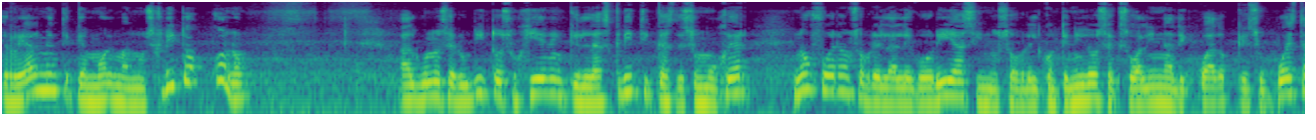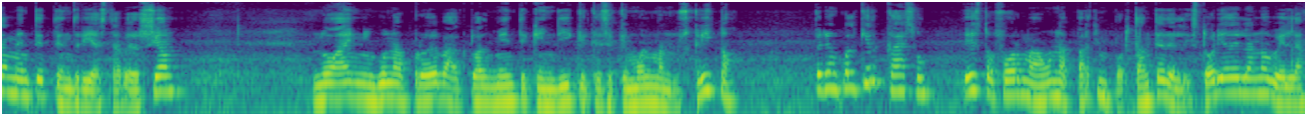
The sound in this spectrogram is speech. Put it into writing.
realmente quemó el manuscrito o no. Algunos eruditos sugieren que las críticas de su mujer no fueron sobre la alegoría, sino sobre el contenido sexual inadecuado que supuestamente tendría esta versión. No hay ninguna prueba actualmente que indique que se quemó el manuscrito, pero en cualquier caso, esto forma una parte importante de la historia de la novela.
